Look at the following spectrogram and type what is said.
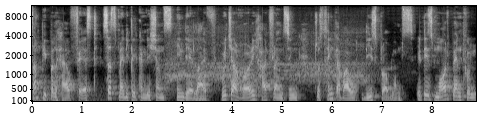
Some people have faced such medical conditions in their life which are very heart-wrenching to think about these problems. It is more painful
